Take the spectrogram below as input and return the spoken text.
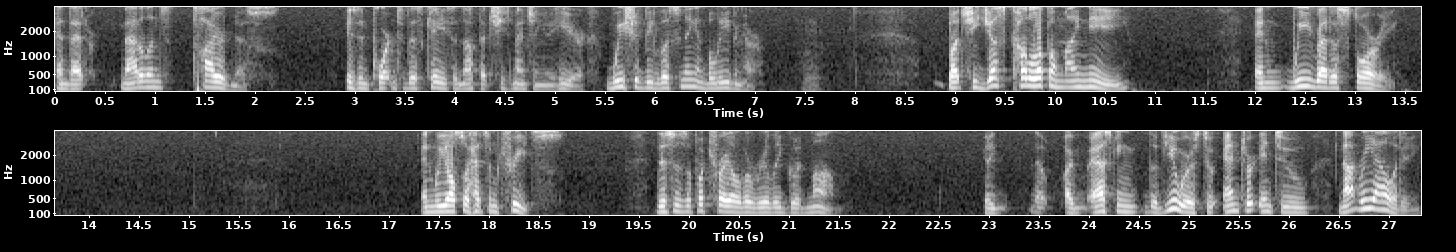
and that Madeleine's tiredness is important to this case enough that she's mentioning it here. We should be listening and believing her. Mm-hmm. But she just cuddled up on my knee and we read a story. And we also had some treats. This is a portrayal of a really good mom. Okay? Now, I'm asking the viewers to enter into not reality,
